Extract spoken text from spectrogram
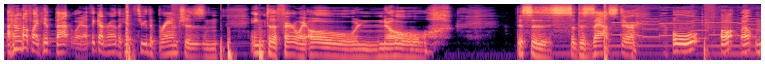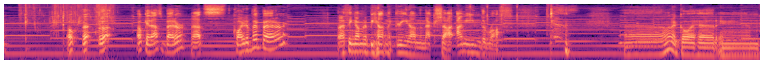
I don't know if I'd hit that way. I think I'd rather hit through the branches and aim to the fairway. Oh no, this is a disaster. Oh oh well. Mm. Oh uh, uh. okay, that's better. That's quite a bit better. But I think I'm gonna be on the green on the next shot. I mean the rough. uh, I'm gonna go ahead and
